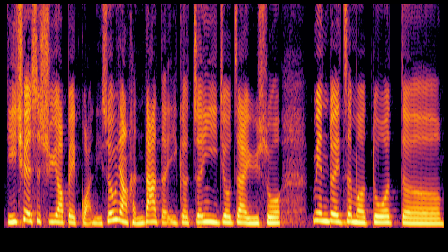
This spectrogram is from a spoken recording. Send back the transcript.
的确是需要被管理。所以我想，很大的一个争议就在于说，面对这么多的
